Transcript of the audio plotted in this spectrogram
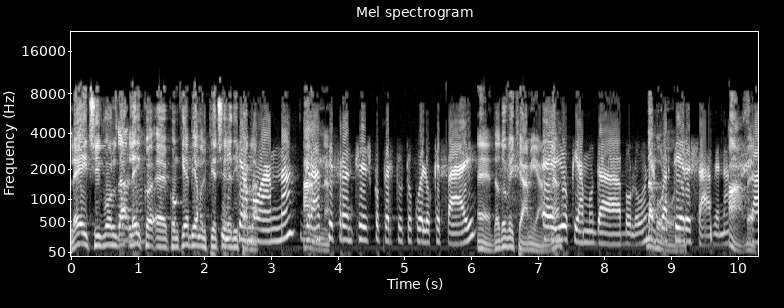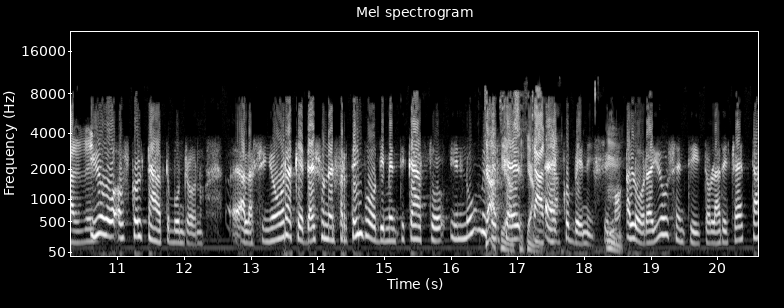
Lei ci vuol da- lei eh, con chi abbiamo il piacere mi di chiamo parlare? Anna, Anna. grazie Francesco per tutto quello che fai. Eh, da dove chiami Anna? Eh, io chiamo da Bologna, Da Bologna. quartiere Savena. Ah. Io ho ascoltato, buongiorno, eh, alla signora che adesso nel frattempo ho dimenticato il nome Katia perché ecco benissimo. Mm. Allora, io ho sentito la ricetta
